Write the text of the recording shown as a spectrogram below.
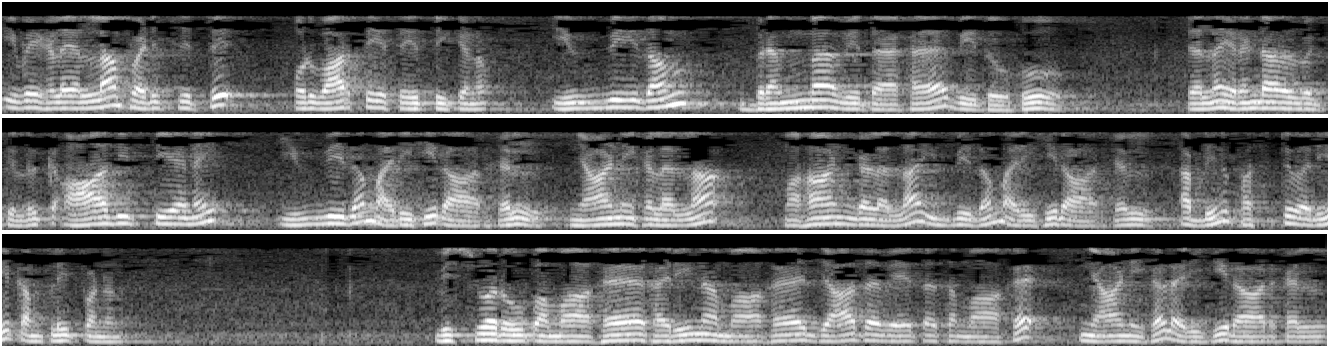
இவைகளையெல்லாம் படிச்சுட்டு ஒரு வார்த்தையை சேர்த்திக்கணும். இவ்விதம் பிரம்மவிதக விதுகு இதெல்லாம் இரண்டாவது பக்தியில் இருக்கு. ஆதித்யனை இவ்விதம் அறிகிறார்கள். ஞானிகள் எல்லாம் மகான்கள் எல்லாம் இவ்விதம் அறிகிறார்கள் அப்படின்னு ஃபர்ஸ்ட் வரியை கம்ப்ளீட் பண்ணணும். விஸ்வரூபமாக ஹரிணமாக ஜாதவேதசமாக ஞானிகள் அறிகிறார்கள்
